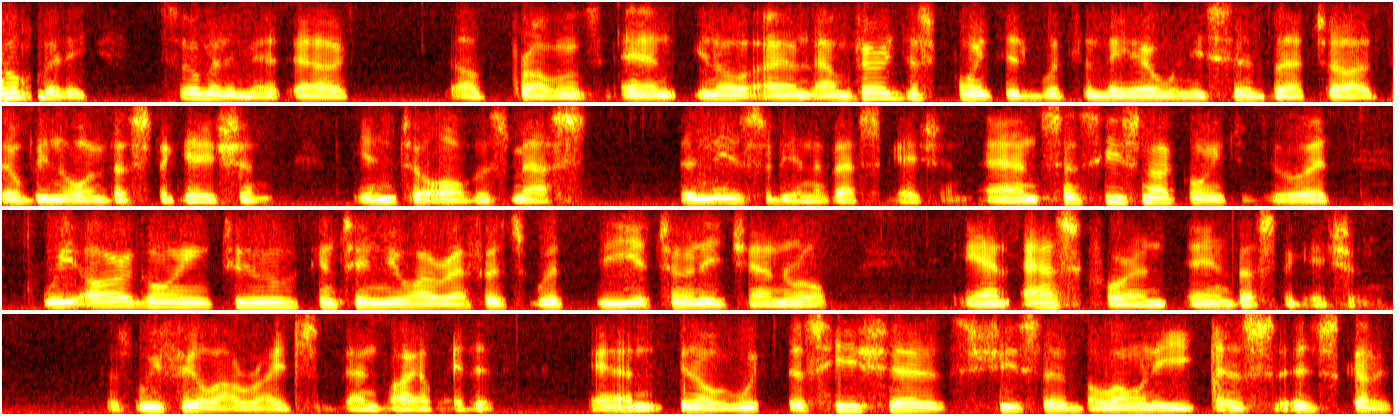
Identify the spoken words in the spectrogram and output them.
so many, so many uh, uh, problems. And, you know, and I'm very disappointed with the mayor when he said that uh, there'll be no investigation into all this mess. There needs to be an investigation. And since he's not going to do it, we are going to continue our efforts with the Attorney General and ask for an, an investigation because we feel our rights have been violated. And, you know, this he said, she said baloney is, is to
